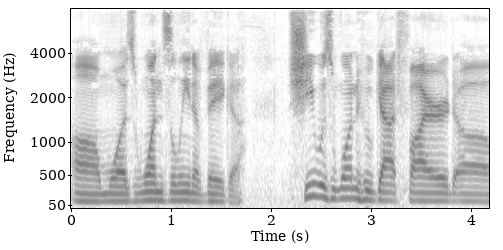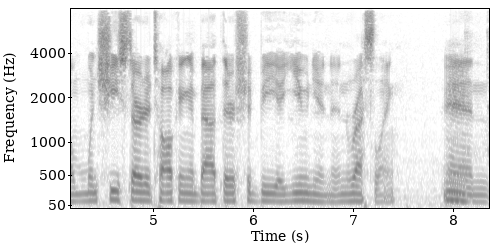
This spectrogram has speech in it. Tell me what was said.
um, was one Zelina Vega. She was one who got fired um, when she started talking about there should be a union in wrestling, Mm. and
